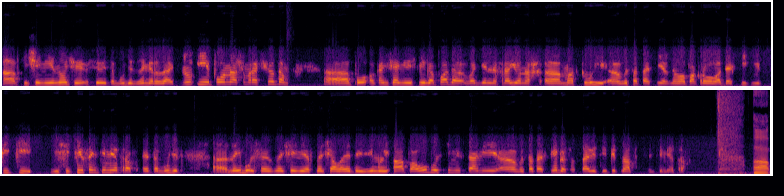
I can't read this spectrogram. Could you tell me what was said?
а в течение ночи все это будет замерзать. Ну и по нашим расчетам, по окончанию снегопада в отдельных районах а, Москвы а, высота снежного покрова достигнет 5-10 сантиметров. Это будет наибольшее значение с начала этой зимы, а по области местами высота снега составит и 15 сантиметров. А,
